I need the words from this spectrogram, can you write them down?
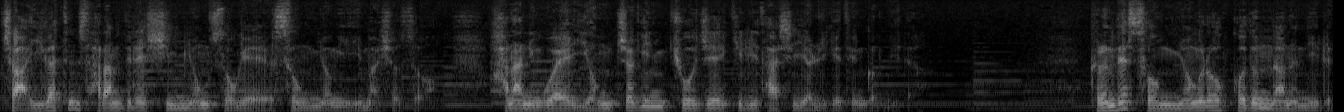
자, 이 같은 사람들의 심령 속에 성령이 임하셔서 하나님과의 영적인 교제의 길이 다시 열리게 된 겁니다. 그런데 성령으로 거듭나는 일은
